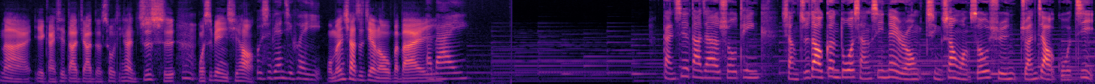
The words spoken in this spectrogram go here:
那也感谢大家的收听和支持。嗯，我是编辑七号，我是编辑会议，我们下次见喽，拜拜，拜拜。感谢大家的收听，想知道更多详细内容，请上网搜寻转角国际。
